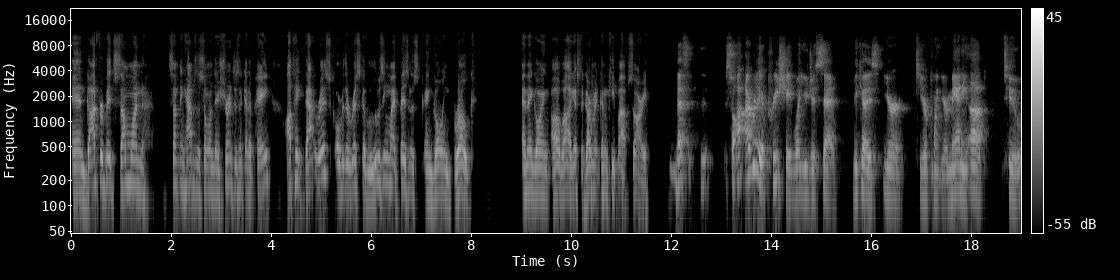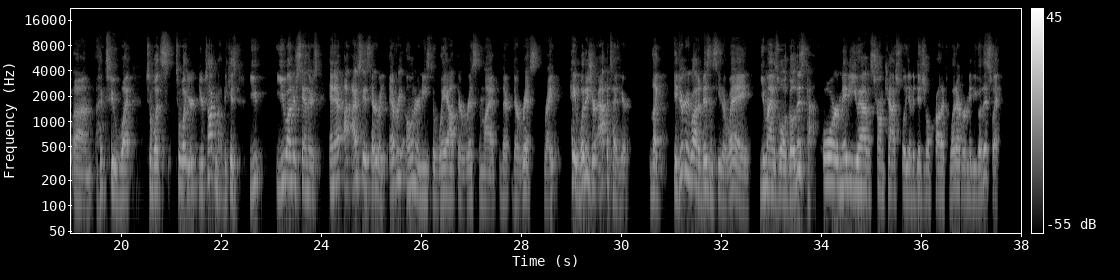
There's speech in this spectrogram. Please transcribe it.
and God forbid someone, something happens to someone, the insurance isn't going to pay. I'll take that risk over the risk of losing my business and going broke and then going, oh, well, I guess the government couldn't keep up. Sorry. That's so I, I really appreciate what you just said because you're to your point, you're manning up to um to what to what's to what you're you're talking about because you you understand there's and I, I say this to everybody every owner needs to weigh out their risk and li- their their risk right? Hey what is your appetite here? Like if you're going to go out of business either way you might as well go this path or maybe you have a strong cash flow you have a digital product whatever maybe you go this way.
